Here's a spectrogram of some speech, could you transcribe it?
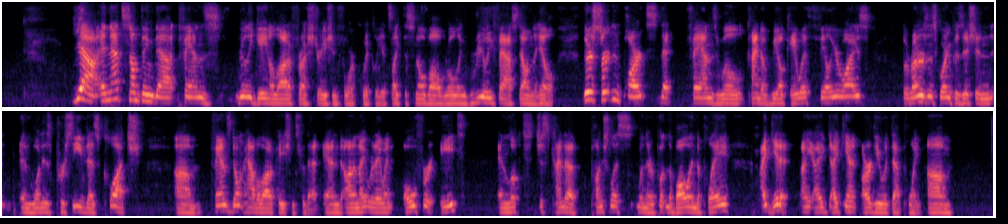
Yeah, and that's something that fans really gain a lot of frustration for quickly. It's like the snowball rolling really fast down the hill. There's certain parts that fans will kind of be okay with failure wise, but runners in scoring position and what is perceived as clutch, um, fans don't have a lot of patience for that. And on a night where they went 0 for 8, and looked just kind of punchless when they were putting the ball into play. I get it. I, I, I can't argue with that point. Um,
